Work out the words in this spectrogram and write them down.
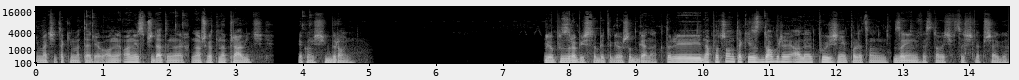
I macie taki materiał. On, on jest przydatny na, na przykład naprawić jakąś broń lub zrobisz sobie tego shotguna, który na początek jest dobry, ale później polecam zainwestować w coś lepszego.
